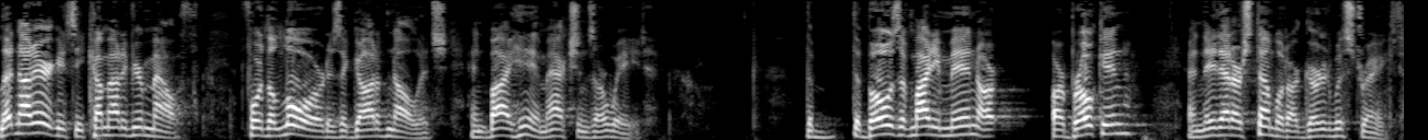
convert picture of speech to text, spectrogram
Let not arrogancy come out of your mouth. For the Lord is a God of knowledge, and by him actions are weighed. The, the bows of mighty men are, are broken, and they that are stumbled are girded with strength.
